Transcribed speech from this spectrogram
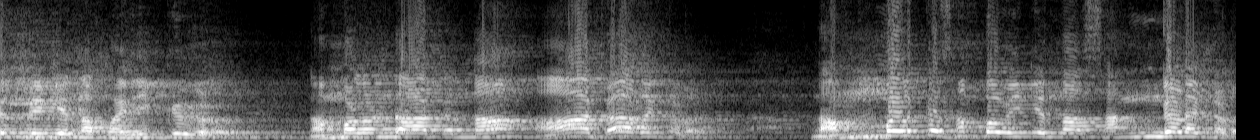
ഏൽപ്പിക്കുന്ന പരിക്കുകൾ നമ്മളുണ്ടാക്കുന്ന ആഘാതങ്ങൾ നമ്മൾക്ക് സംഭവിക്കുന്ന സങ്കടങ്ങൾ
